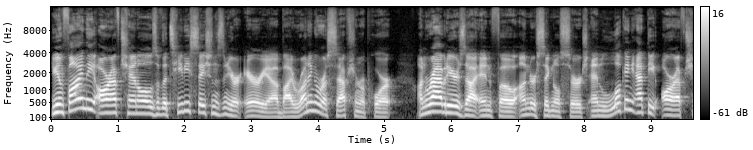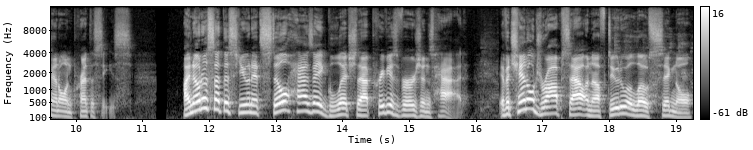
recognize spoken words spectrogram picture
You can find the RF channels of the TV stations in your area by running a reception report on rabbitears.info under signal search and looking at the RF channel in parentheses. I noticed that this unit still has a glitch that previous versions had. If a channel drops out enough due to a low signal,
